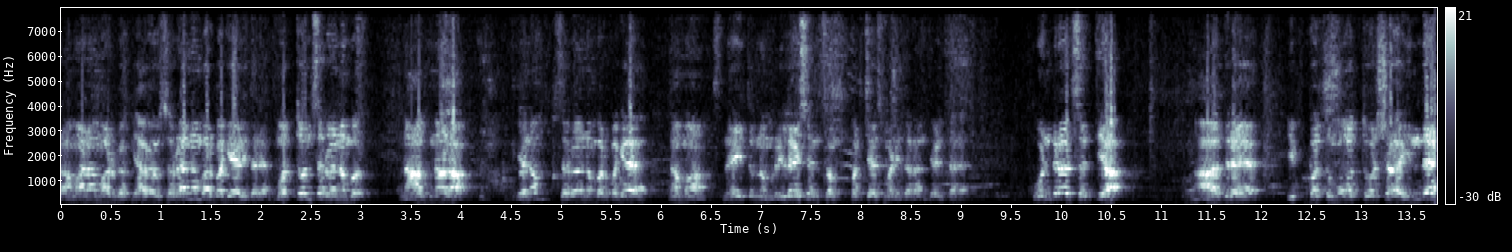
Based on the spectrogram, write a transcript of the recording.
ಪ್ರಮಾಣ ಮಾಡ್ಬೇಕು. ಯಾವ್ಯಾವ ಸರ್ವೆ ನಂಬರ್ ಬಗ್ಗೆ ಹೇಳಿದ್ದಾರೆ? ಮತ್ತೊಂದು ಸರ್ವೆ ನಂಬರ್. ನಾಗ್ನಾಳ. ಏನೋ ಸರ್ವೆ ನಂಬರ್ ಬಗ್ಗೆ ನಮ್ಮ ಸ್ನೇಹಿತರು ನಮ್ಮ ರಿಲೇಷನ್ ಪರ್ಚೇಸ್ ಮಾಡಿದ್ದಾರೆ ಅಂತ ಹೇಳ್ತಾರೆ. ಕೊಂಡ್ರದ್ ಸತ್ಯ. ಆದ್ರೆ ಇಪ್ಪತ್ತು ಮೂವತ್ತು ವರ್ಷ ಹಿಂದೆ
